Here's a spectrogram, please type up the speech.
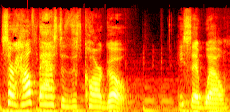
sir, how fast does this car go? He said, Well,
